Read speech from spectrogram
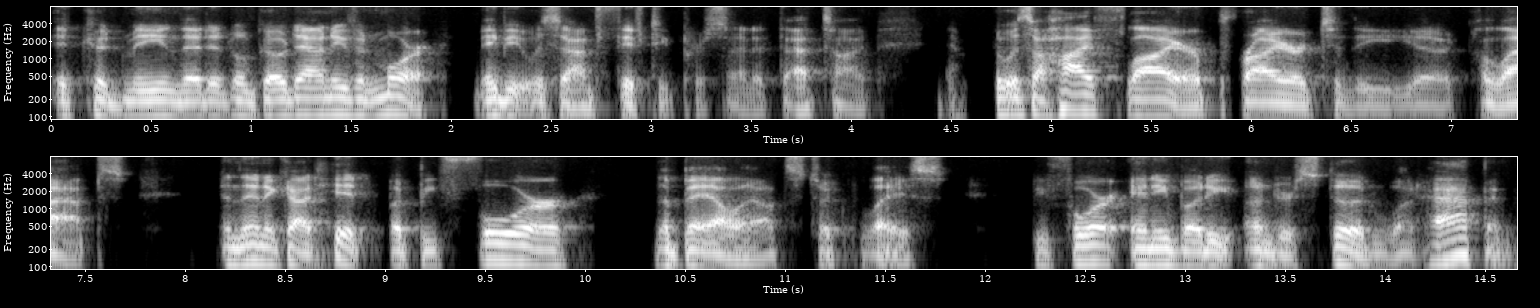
it could mean that it'll go down even more. Maybe it was down 50% at that time. It was a high flyer prior to the uh, collapse and then it got hit but before the bailouts took place before anybody understood what happened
